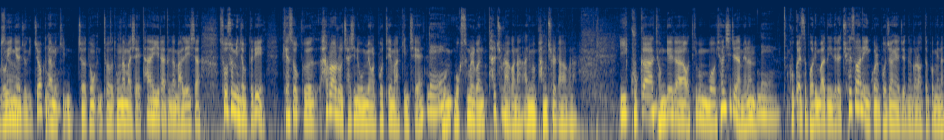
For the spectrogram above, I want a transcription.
그렇죠. 로힝야족 있죠. 그다음에 네. 기- 저, 동, 저 동남아시아의 타이라든가 말레이시아 소수 민족들이 계속 그 하루하루 자신의 운명을 보트에 맡긴 채 네. 몸- 목숨을 건 탈출하거나 아니면 방출을 당하거나 이 국가 경계가 어떻게 보면 뭐 현실이라면은 네. 국가에서 버림받은 이들의 최소한의 인권을 보장해줘야 되는 건 어떤 보면은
